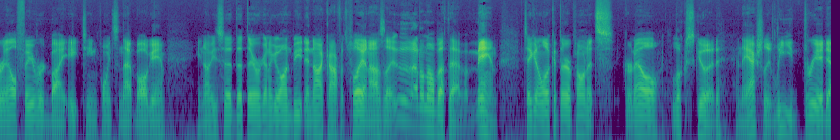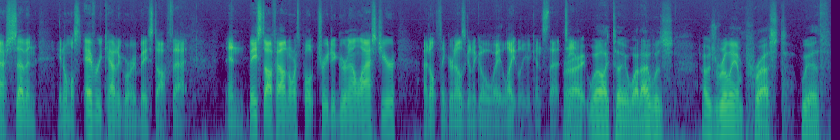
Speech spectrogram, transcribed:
Grinnell favored by 18 points in that ball game. You know, you said that they were going to go unbeaten in non-conference play, and I was like, I don't know about that. But man, taking a look at their opponents, Grinnell looks good, and they actually lead 3A-7 in almost every category based off that. And based off how North Polk treated Grinnell last year, I don't think Grinnell's going to go away lightly against that team. Right. Well, I tell you what, I was I was really impressed with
